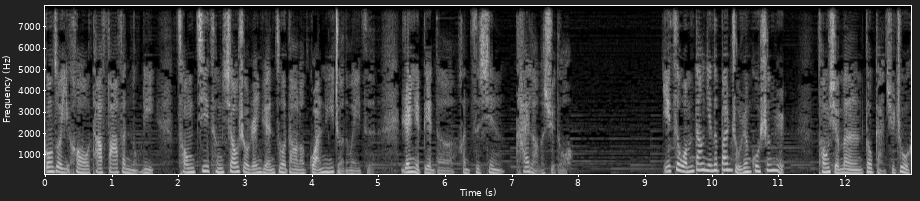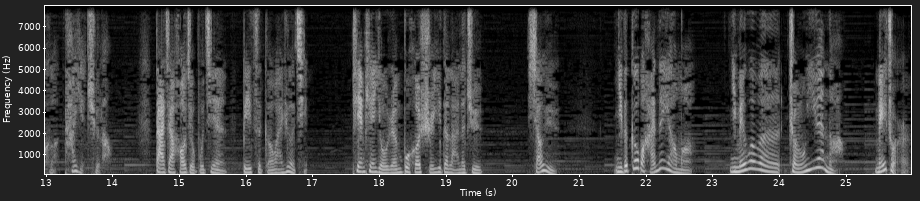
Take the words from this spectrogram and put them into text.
工作以后，他发奋努力，从基层销售人员做到了管理者的位子，人也变得很自信、开朗了许多。一次，我们当年的班主任过生日，同学们都赶去祝贺，他也去了。大家好久不见，彼此格外热情。偏偏有人不合时宜的来了句：“小雨，你的胳膊还那样吗？”你没问问整容医院呢？没准儿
